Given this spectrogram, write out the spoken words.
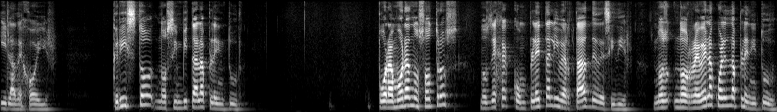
y la dejó ir. Cristo nos invita a la plenitud. Por amor a nosotros, nos deja completa libertad de decidir. Nos, revela cuál es la plenitud.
